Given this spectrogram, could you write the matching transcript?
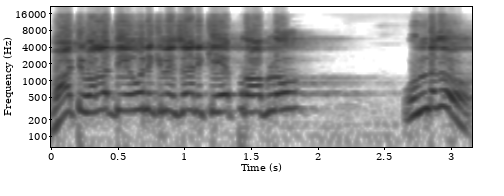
వాటి వల్ల దేవునికి నిజానికి ఏ ప్రాబ్లం? ఉండదు.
